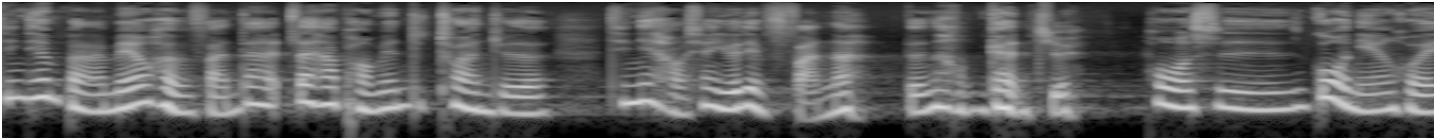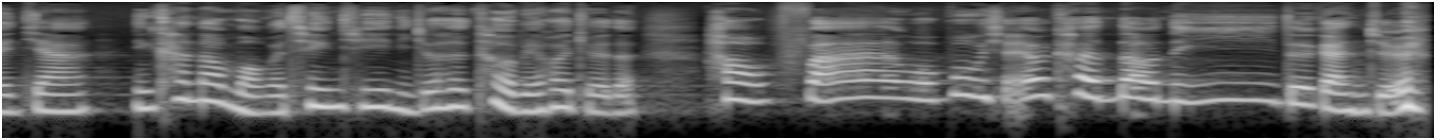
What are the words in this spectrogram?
今天本来没有很烦，但在他旁边就突然觉得今天好像有点烦呐的那种感觉。或是过年回家，你看到某个亲戚，你就是特别会觉得好烦，我不想要看到你的感觉。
